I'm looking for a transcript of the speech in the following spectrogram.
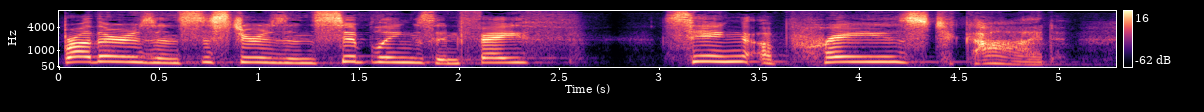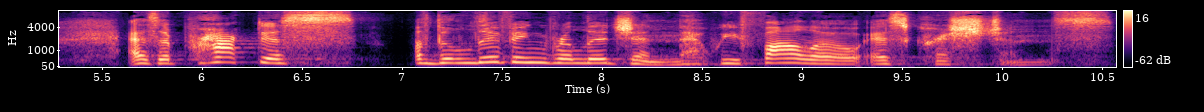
brothers and sisters and siblings in faith sing a praise to God as a practice of the living religion that we follow as Christians.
